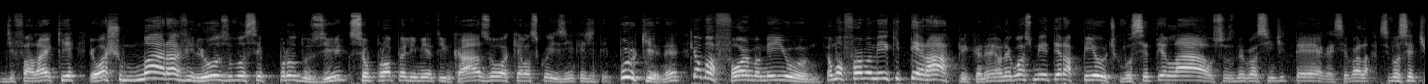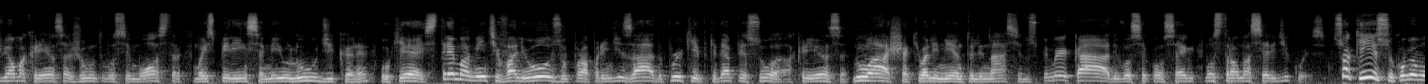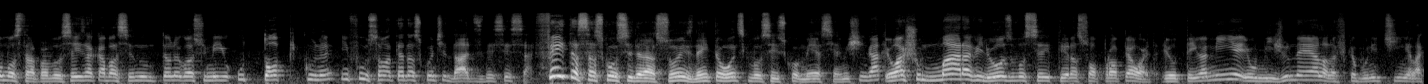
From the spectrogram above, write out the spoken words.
de falar que eu acho maravilhoso você produzir seu próprio alimento em casa ou aquelas coisinhas que a gente tem. Por quê, né? Que é uma forma meio, é uma forma meio que terápica, né? É um negócio meio terapêutico, você ter lá os seus negocinhos de terra, aí você vai lá, se você tiver uma criança junto, você mostra uma experiência meio lúdica, né? O que é extremamente valioso para o aprendizado. Por quê? Porque daí a pessoa, a criança, não acha que o alimento ele nasce do supermercado mercado e você consegue mostrar uma série de coisas. Só que isso, como eu vou mostrar para vocês, acaba sendo um negócio meio utópico, né, em função até das quantidades necessárias. Feitas essas considerações, né, então antes que vocês comecem a me xingar, eu acho maravilhoso você ter a sua própria horta. Eu tenho a minha, eu mijo nela, ela fica bonitinha, ela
